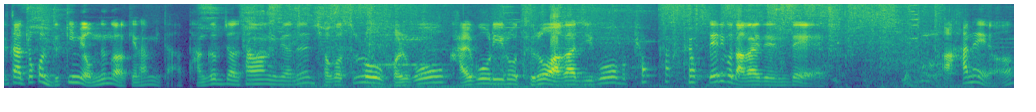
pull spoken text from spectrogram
일단 조금 느낌이 없는 것 같긴 합니다. 방금 전 상황이면은 저거 슬로우 걸고 갈고리로 들어와가지고 뭐 펴펴펴 때리고 나가야 되는데 아 하네요.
